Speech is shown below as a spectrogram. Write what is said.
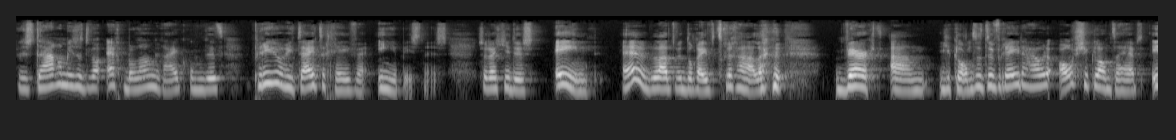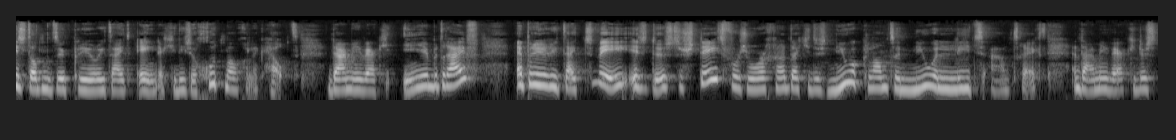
Dus daarom is het wel echt belangrijk om dit prioriteit te geven in je business. Zodat je dus één, hè, laten we het nog even terughalen, werkt aan je klanten tevreden houden. Als je klanten hebt, is dat natuurlijk prioriteit 1. Dat je die zo goed mogelijk helpt. Daarmee werk je in je bedrijf. En prioriteit 2 is dus er steeds voor zorgen dat je dus nieuwe klanten, nieuwe leads aantrekt. En daarmee werk je dus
